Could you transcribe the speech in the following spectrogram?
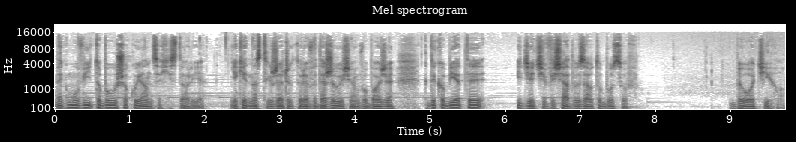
Jak mówi, to były szokujące historie. Jak jedna z tych rzeczy, które wydarzyły się w obozie, gdy kobiety i dzieci wysiadły z autobusów. Było cicho.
